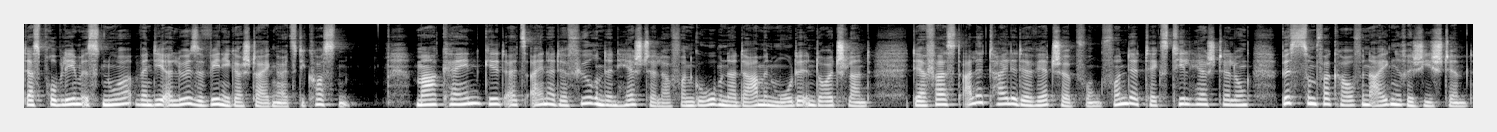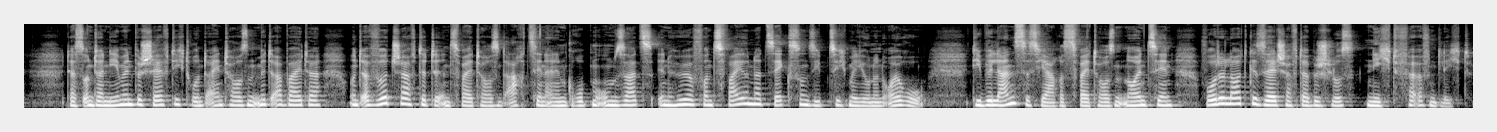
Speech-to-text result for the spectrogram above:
Das Problem ist nur, wenn die Erlöse weniger steigen als die Kosten. Mark Kane gilt als einer der führenden Hersteller von gehobener Damenmode in Deutschland, der fast alle Teile der Wertschöpfung von der Textilherstellung bis zum Verkauf in Eigenregie stemmt. Das Unternehmen beschäftigt rund 1000 Mitarbeiter und erwirtschaftete in 2018 einen Gruppenumsatz in Höhe von 276 Millionen Euro. Die Bilanz des Jahres 2019 wurde laut Gesellschafterbeschluss nicht veröffentlicht.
